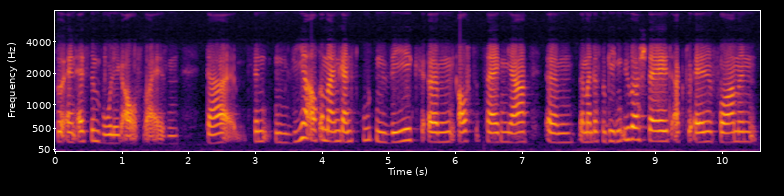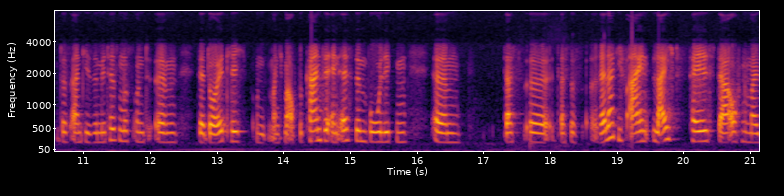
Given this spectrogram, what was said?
zur NS-Symbolik aufweisen. Da finden wir auch immer einen ganz guten Weg, ähm, aufzuzeigen, ja, ähm, wenn man das so gegenüberstellt, aktuellen Formen des Antisemitismus und ähm, sehr deutlich und manchmal auch bekannte NS-Symboliken, ähm, dass, äh, dass es relativ ein, leicht fällt, da auch nochmal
